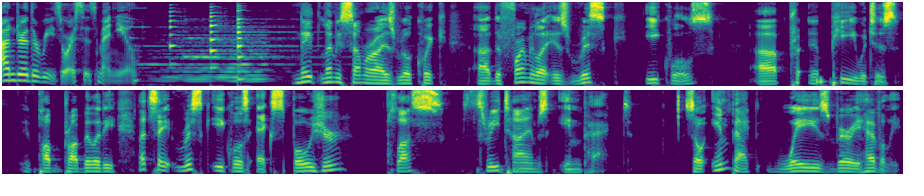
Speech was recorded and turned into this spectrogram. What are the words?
under the Resources menu. Nate, let me summarize real quick. Uh, the formula is risk equals uh, uh P, which is probability. Let's say risk equals exposure plus three times impact. So impact weighs very heavily.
